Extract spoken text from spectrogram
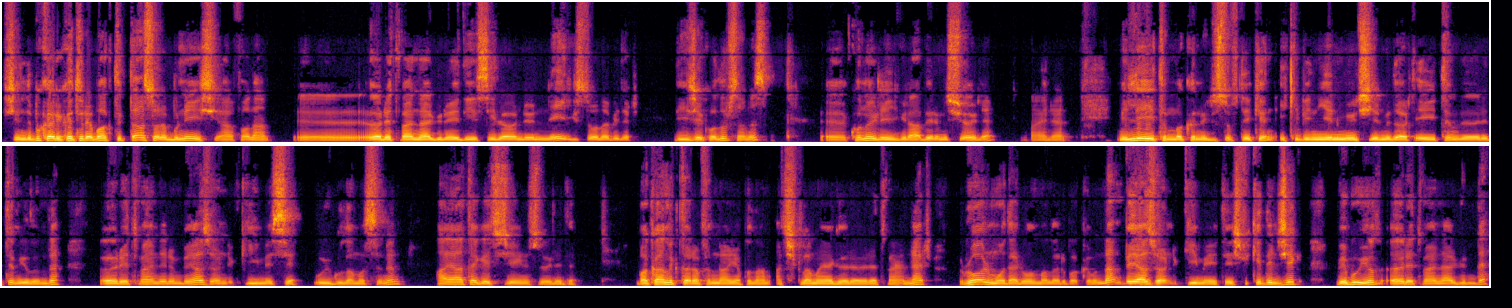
Şimdi bu karikatüre baktıktan sonra bu ne iş ya falan e, öğretmenler günü hediyesiyle önlüğün ne ilgisi olabilir diyecek olursanız e, konuyla ilgili haberimiz şöyle. Aynen. Milli Eğitim Bakanı Yusuf Tekin 2023-24 eğitim ve öğretim yılında öğretmenlerin beyaz önlük giymesi uygulamasının hayata geçeceğini söyledi. Bakanlık tarafından yapılan açıklamaya göre öğretmenler rol model olmaları bakımından beyaz önlük giymeye teşvik edilecek ve bu yıl Öğretmenler Günü'nde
